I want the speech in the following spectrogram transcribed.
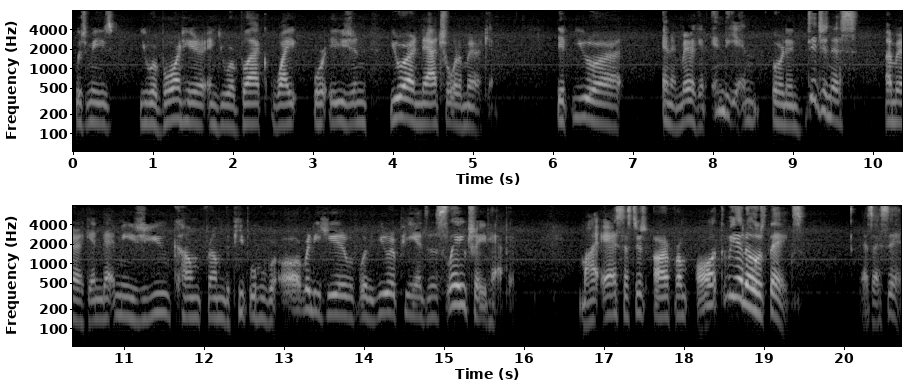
which means you were born here and you are black, white, or Asian, you are a natural American. If you are an American Indian or an indigenous American, that means you come from the people who were already here before the Europeans and the slave trade happened. My ancestors are from all three of those things. As I said,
